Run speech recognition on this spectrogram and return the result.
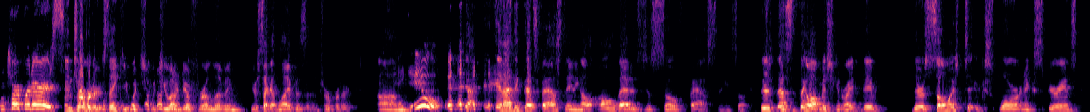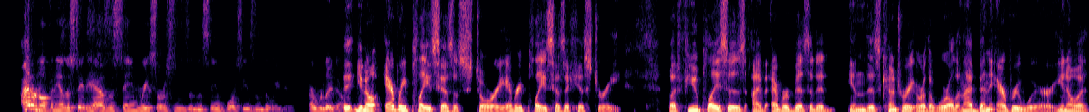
interpreters. Interpreters thank you which what you want to do for a living. Your second life as an interpreter. Um, i do. yeah and i think that's fascinating. All, all that is just so fascinating. So there's that's the thing about michigan right? Dave there's so much to explore and experience. I don't know if any other state has the same resources and the same four seasons that we do. I really don't. You know, every place has a story, every place has a history, but few places I've ever visited in this country or the world, and I've been everywhere. You know,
